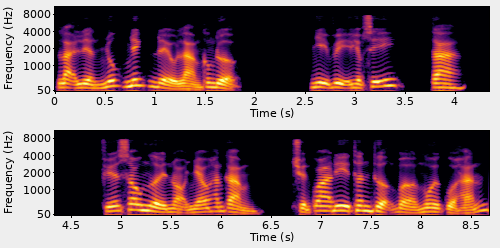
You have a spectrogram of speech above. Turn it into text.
lại liền nhúc nhích đều làm không được. Nhị vị hiệp sĩ, ta. Phía sau người nọ nhéo hắn cằm, chuyển qua đi thân thượng bờ môi của hắn.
